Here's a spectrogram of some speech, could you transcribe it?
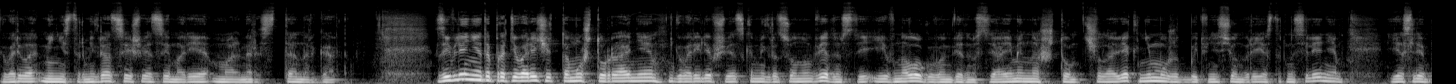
говорила министр миграции Швеции Мария Мальмер-Стеннергард. Заявление это противоречит тому, что ранее говорили в шведском миграционном ведомстве и в налоговом ведомстве, а именно, что человек не может быть внесен в реестр населения, если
